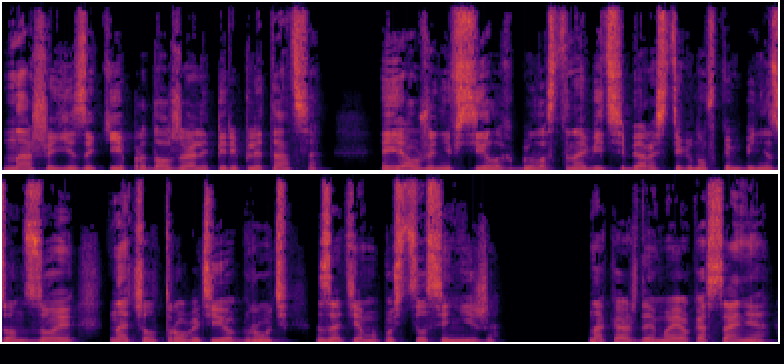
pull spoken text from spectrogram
Наши языки продолжали переплетаться, и я уже не в силах был остановить себя, расстегнув комбинезон Зои, начал трогать ее грудь, затем опустился ниже. На каждое мое касание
